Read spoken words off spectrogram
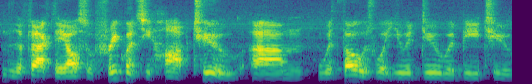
the fact they also frequency hop too, um, with those what you would do would be to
